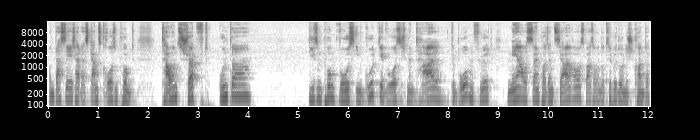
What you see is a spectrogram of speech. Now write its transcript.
Und das sehe ich halt als ganz großen Punkt. Towns schöpft unter diesem Punkt, wo es ihm gut geht, wo er sich mental geborgen fühlt, mehr aus seinem Potenzial raus, was er unter Thibodeau nicht konnte.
